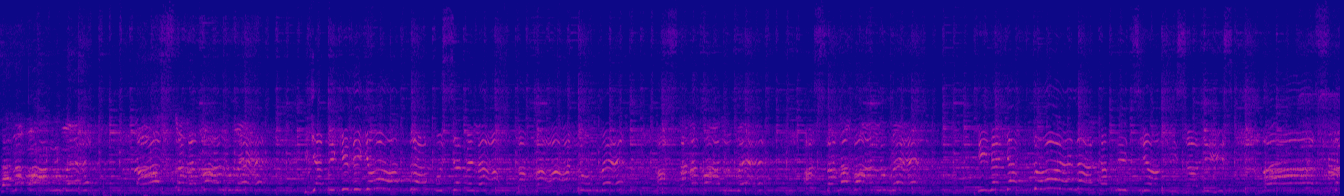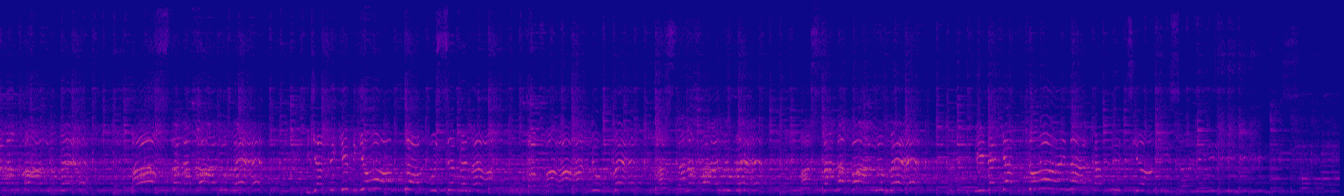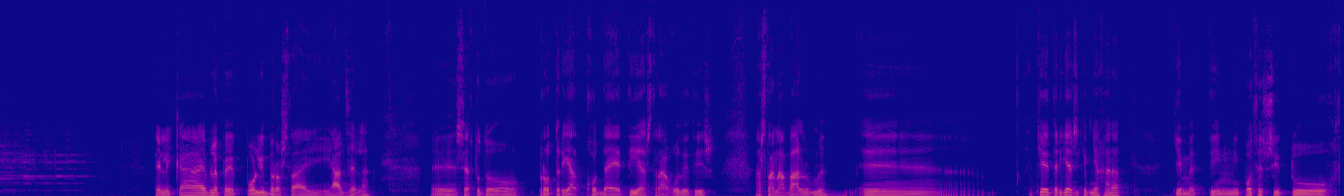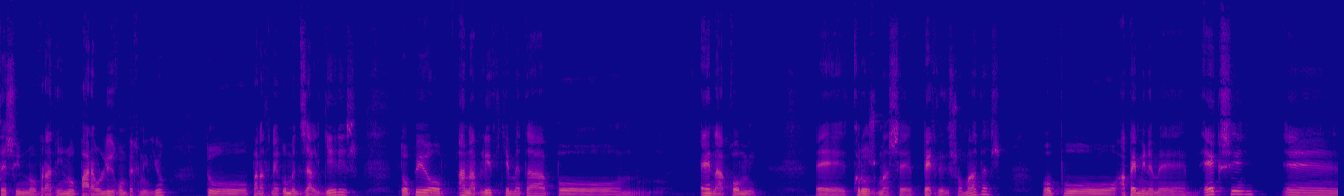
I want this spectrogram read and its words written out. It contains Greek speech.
Hasta la paz. Τελικά έβλεπε πολύ μπροστά η Άντζελα ε, σε αυτό το προτριακονταετίας τραγούδι της ας τα αναβάλουμε. Ε, και ταιριάζει και μια χαρά και με την υπόθεση του χθεσινού βραδινού παραολίγων παιχνιδιού του Παναθηναϊκού με της Αλγύρης το οποίο αναβλήθηκε μετά από ένα ακόμη ε, κρούσμα σε παίχτη της ομάδας όπου απέμεινε με έξι ε,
